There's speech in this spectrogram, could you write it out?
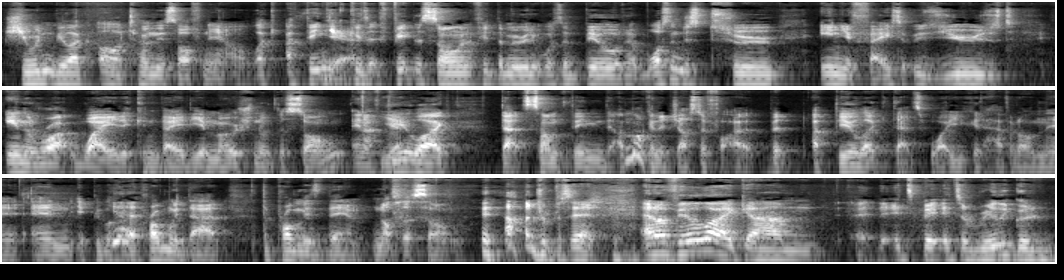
she wouldn't be like, "Oh, turn this off now." Like I think Yeah. because it fit the song, it fit the mood. It was a build. It wasn't just too in your face. It was used in the right way to convey the emotion of the song. And I feel Yeah. like that's something that, I'm not going to justify it, but I feel like that's why you could have it on there. And if people have a problem with that, the problem is them, not the song. Hundred percent. And I feel like um, it's it's a really good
